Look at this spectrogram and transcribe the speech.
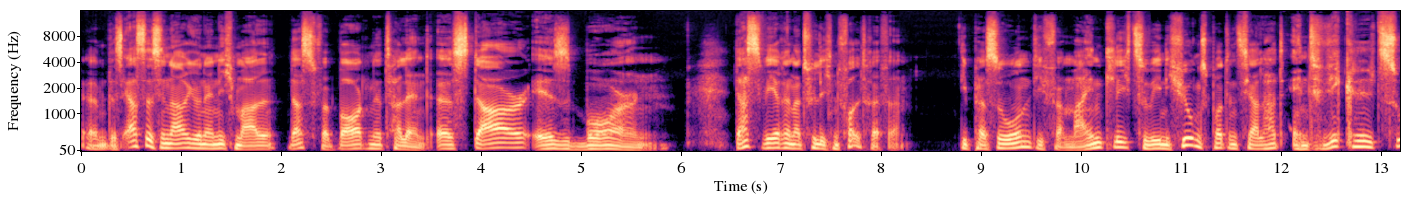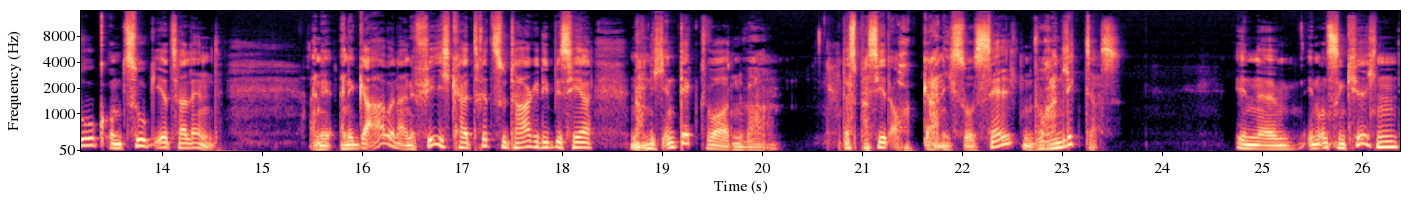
Ähm, das erste Szenario nenne ich mal das verborgene Talent. A Star is Born. Das wäre natürlich ein Volltreffer. Die Person, die vermeintlich zu wenig Führungspotenzial hat, entwickelt Zug um Zug ihr Talent. Eine, eine Gabe und eine Fähigkeit tritt zutage, die bisher noch nicht entdeckt worden war. Das passiert auch gar nicht so selten. Woran liegt das? In, ähm, in unseren Kirchen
